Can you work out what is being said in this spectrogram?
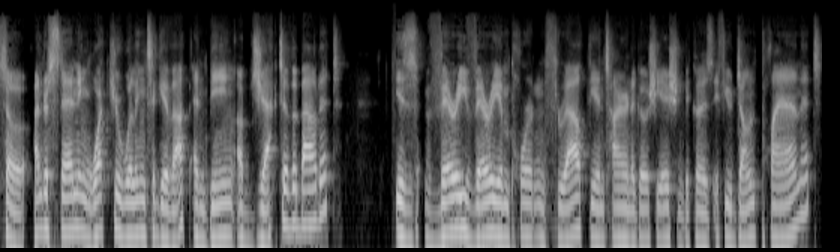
So, understanding what you're willing to give up and being objective about it is very, very important throughout the entire negotiation because if you don't plan it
